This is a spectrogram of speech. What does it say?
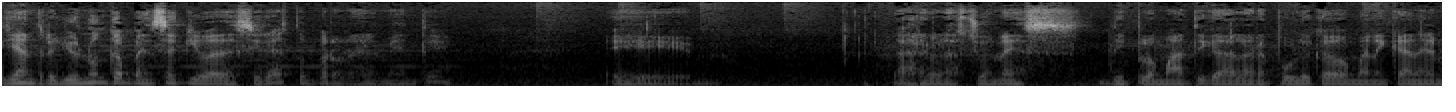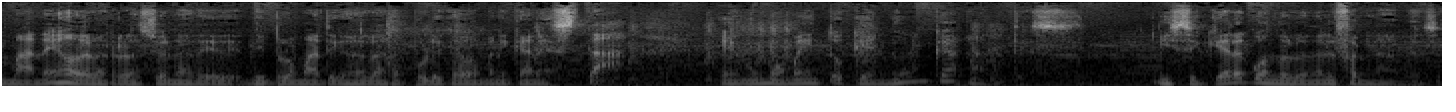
Diantre, yo nunca pensé que iba a decir esto, pero realmente eh, las relaciones diplomáticas de la República Dominicana, el manejo de las relaciones diplomáticas de la República Dominicana está en un momento que nunca antes. Ni siquiera cuando Leonel Fernández.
